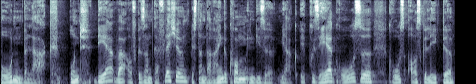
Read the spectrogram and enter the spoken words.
Bodenbelag. Und der war auf gesamter Fläche, bis dann da reingekommen in diese ja, sehr große, groß ausgelegte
